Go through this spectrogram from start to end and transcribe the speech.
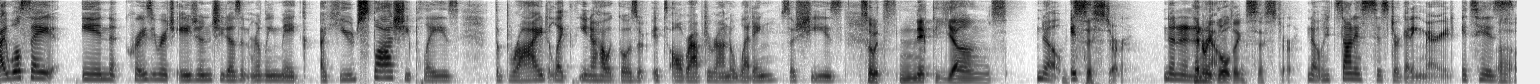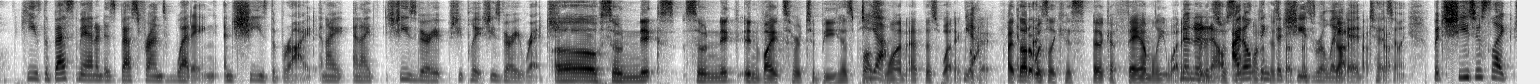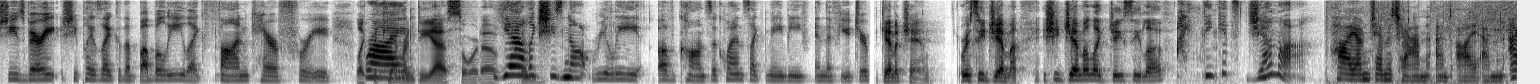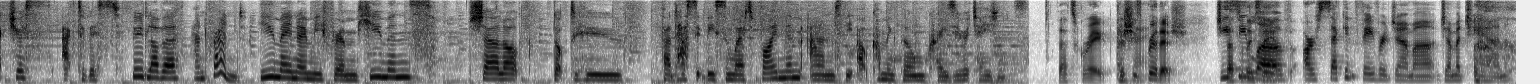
I will say in Crazy Rich Asian, she doesn't really make a huge splash. She plays the bride, like you know how it goes. It's all wrapped around a wedding. So she's so it's Nick Young's no, it's sister, no, no, no, Henry no. Golding's sister. No, it's not his sister getting married. It's his. Oh. He's the best man at his best friend's wedding, and she's the bride. And I and I, she's very. She plays. She's very rich. Oh, so Nick's so Nick invites her to be his plus Yeah. one at this wedding. Yeah. Okay, I thought it was like his like a family wedding. No, no, but no. it's just I don't think that she's friends. Got it, related got it, to got something. But she's just like she's very. She plays like the bubbly, like fun, carefree like bride. the Cameron Diaz sort of. Yeah, and like she's not really of consequence. Like maybe in the future. Gemma Chan. Or is he Gemma? Is she Gemma like JC Love? I think it's Gemma. Hi, I'm Gemma Chan, and I am an actress, activist, food lover, and friend. You may know me from Humans, Sherlock, Doctor Who, Fantastic Beasts and Where to Find Them, and the upcoming film Crazy Rich Asians. That's great because she's British. GC. Love, our second favorite Gemma, Gemma Chan.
